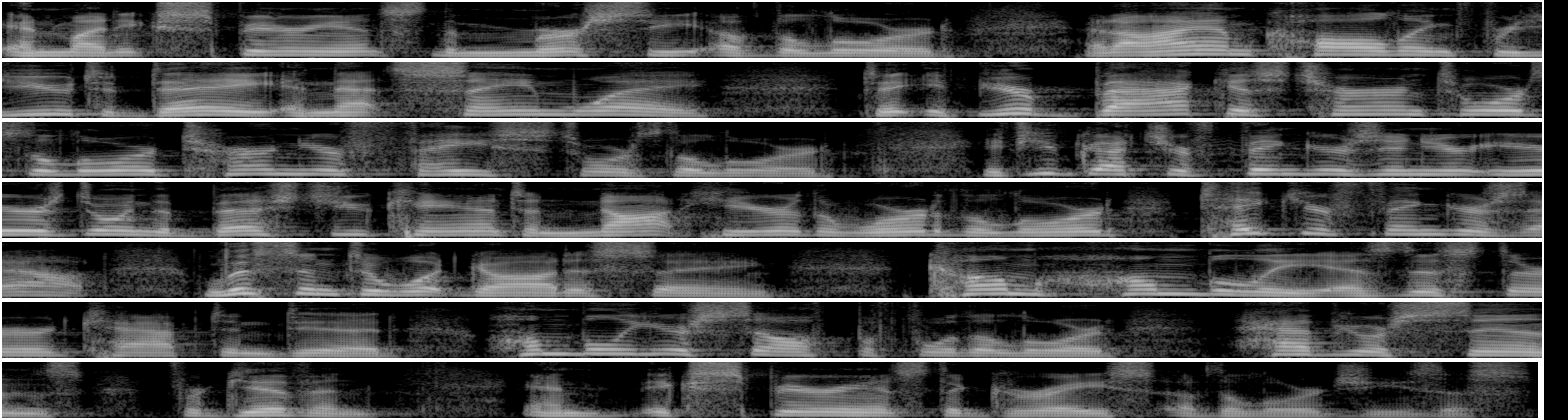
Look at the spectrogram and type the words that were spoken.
and might experience the mercy of the Lord. And I am calling for you today in that same way to, if your back is turned towards the Lord, turn your face towards the Lord. If you've got your fingers in your ears doing the best you can to not hear the word of the Lord, take your fingers out. Listen to what God is saying. Come humbly as this third captain did. Humble yourself before the Lord. Have your sins forgiven and experience the grace of the Lord Jesus.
